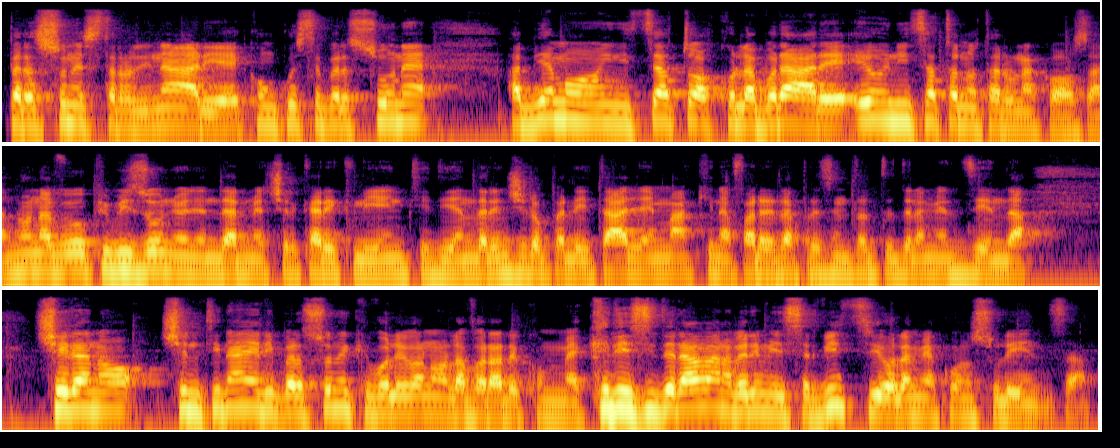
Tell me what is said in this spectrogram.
persone straordinarie e con queste persone abbiamo iniziato a collaborare e ho iniziato a notare una cosa, non avevo più bisogno di andarmi a cercare clienti, di andare in giro per l'Italia in macchina a fare il rappresentante della mia azienda c'erano centinaia di persone che volevano lavorare con me, che desideravano avere i miei servizi o la mia consulenza.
